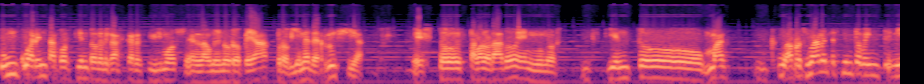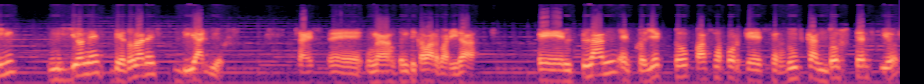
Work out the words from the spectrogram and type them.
un 40% del gas que recibimos en la Unión Europea proviene de Rusia. Esto está valorado en unos ciento, más aproximadamente 120 mil millones de dólares diarios. O sea, es eh, una auténtica barbaridad. El plan, el proyecto, pasa porque se reduzcan dos tercios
